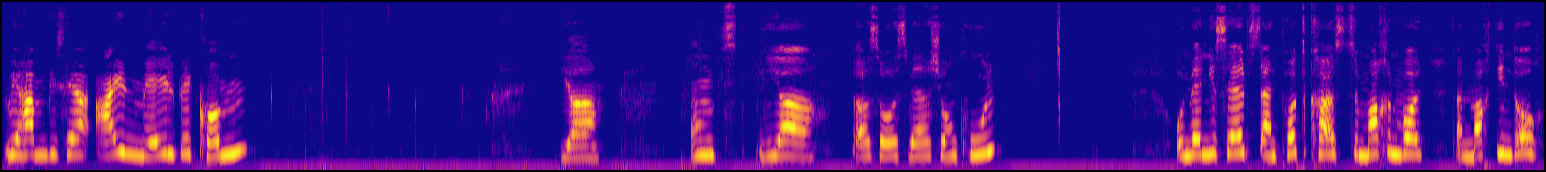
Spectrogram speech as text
wir haben bisher ein Mail bekommen. Ja, und ja, also es wäre schon cool. Und wenn ihr selbst einen Podcast machen wollt, dann macht ihn doch.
